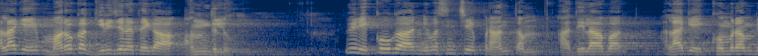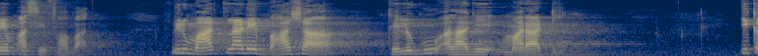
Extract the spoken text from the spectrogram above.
అలాగే మరొక గిరిజన తెగ అందులు. వీరు ఎక్కువగా నివసించే ప్రాంతం ఆదిలాబాద్ అలాగే కొమరంభీం ఆసిఫాబాద్. వీరు మాట్లాడే భాష తెలుగు అలాగే మరాఠీ. ఇక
